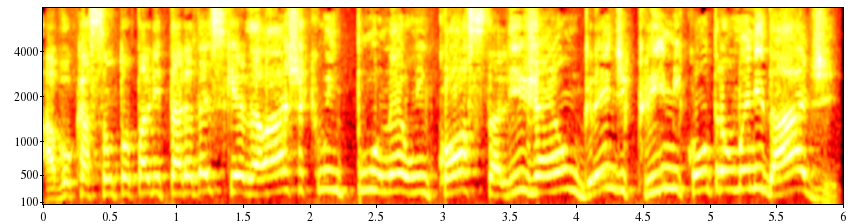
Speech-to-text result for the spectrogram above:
a vocação totalitária da esquerda. Ela acha que o impu, né, o encosta ali já é um grande crime contra a humanidade.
